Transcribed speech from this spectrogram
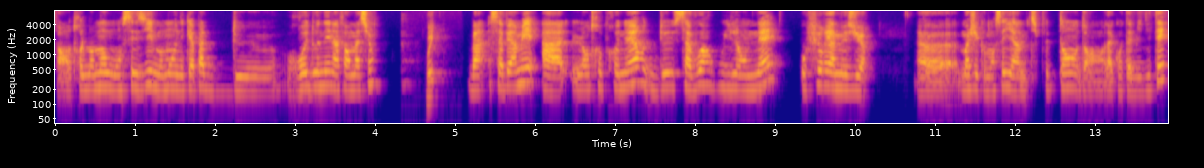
enfin entre le moment où on saisit et le moment où on est capable de redonner l'information. Oui. Ben ça permet à l'entrepreneur de savoir où il en est au fur et à mesure. Euh, moi, j'ai commencé il y a un petit peu de temps dans la comptabilité,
